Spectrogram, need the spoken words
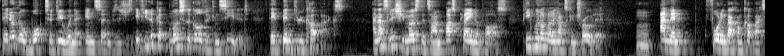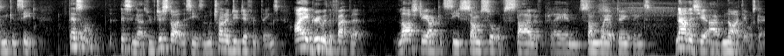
they don't know what to do when they're in certain positions. If you look at most of the goals we've conceded, they've been through cutbacks. And that's literally most of the time us playing a pass, people not knowing how to control it, Mm. and then falling back on cutbacks and we concede. There's listen, guys. We've just started the season. We're trying to do different things. I agree with the fact that last year I could see some sort of style of play and some way of doing things. Now this year I have no idea what's going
